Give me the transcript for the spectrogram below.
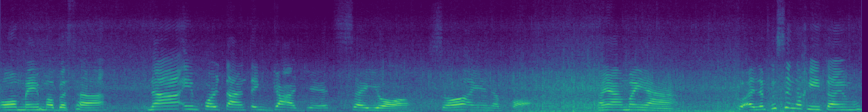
o may mabasa na importanteng gadgets sa'yo. So, ayan na po. Maya-maya. Kung alam ko sa nakita yung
